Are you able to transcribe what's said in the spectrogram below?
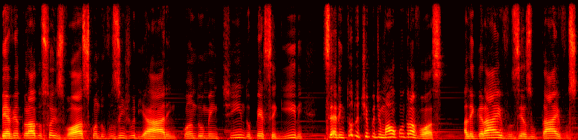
Bem-aventurados sois vós quando vos injuriarem, quando mentindo, perseguirem, disserem todo tipo de mal contra vós. Alegrai-vos e exultai-vos,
